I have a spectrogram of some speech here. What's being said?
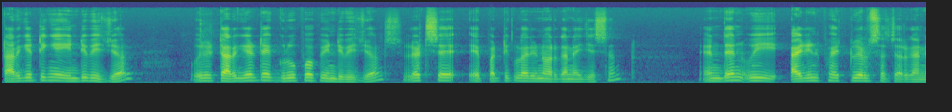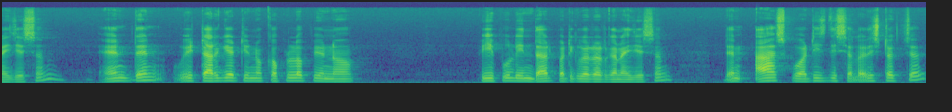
targeting a individual we will target a group of individuals let us say a particular in organization and then we identify 12 such organization. And then we target you know couple of you know people in that particular organization. Then ask what is the salary structure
